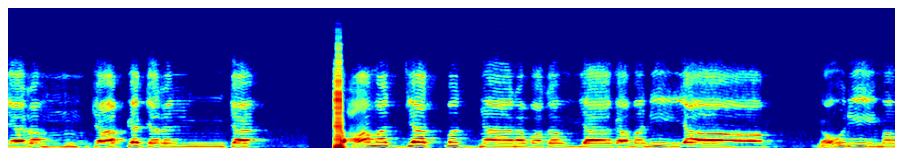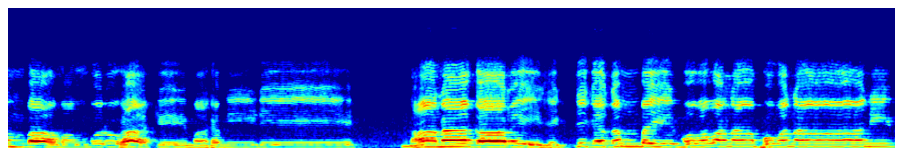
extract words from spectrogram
चरं चाप्यचरं च। तामध्यात्मज्ञानपदव्यागमनीयां गौरीमम्बामम्बुरुहाटे महमीडे। నానాకారై శక్తిగతంబై భువన భువనాని.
